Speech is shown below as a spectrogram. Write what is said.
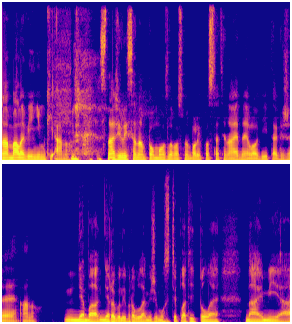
na malé výnimky, áno. Snažili sa nám pomôcť, lebo sme boli v podstate na jednej lodi, takže áno nema, nerobili problémy, že musíte platiť plné nájmy a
